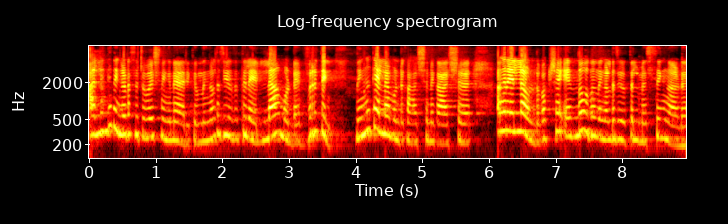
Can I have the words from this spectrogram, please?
അല്ലെങ്കിൽ നിങ്ങളുടെ സിറ്റുവേഷൻ ഇങ്ങനെ ആയിരിക്കും. നിങ്ങളുടെ ജീവിതത്തിൽ എല്ലാം ഉണ്ട്. എവറിത്തിങ് നിങ്ങൾക്ക് എല്ലാം ഉണ്ട് കാശിന് കാശ് അങ്ങനെ എല്ലാം ഉണ്ട് പക്ഷെ എന്തോ ഒന്ന് നിങ്ങളുടെ ജീവിതത്തിൽ മിസ്സിംഗ് ആണ്.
